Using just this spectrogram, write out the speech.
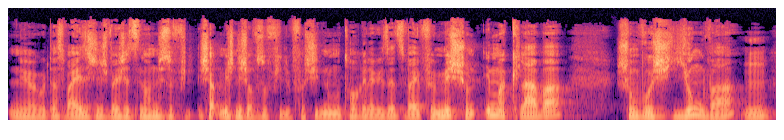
Ja gut, das weiß ich nicht, weil ich jetzt noch nicht so viel, ich habe mich nicht auf so viele verschiedene Motorräder gesetzt, weil für mich schon immer klar war, schon wo ich jung war, Mhm.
